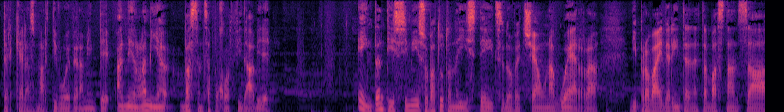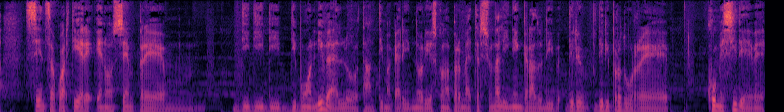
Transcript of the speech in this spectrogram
Perché la smart TV è veramente, almeno la mia, abbastanza poco affidabile. E in tantissimi, soprattutto negli States dove c'è una guerra di provider internet abbastanza senza quartiere e non sempre. Um, di, di, di, di, buon livello, tanti magari non riescono a permettersi una linea in grado di, riprodurre come si deve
